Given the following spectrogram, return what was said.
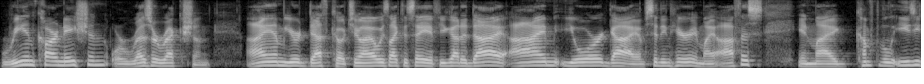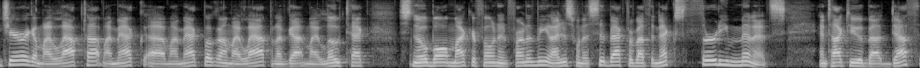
reincarnation, or resurrection. I am your death coach. You know, I always like to say, if you got to die, I'm your guy. I'm sitting here in my office in my comfortable easy chair. I got my laptop, my Mac, uh, my MacBook on my lap, and I've got my low tech snowball microphone in front of me. And I just want to sit back for about the next 30 minutes and talk to you about death,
